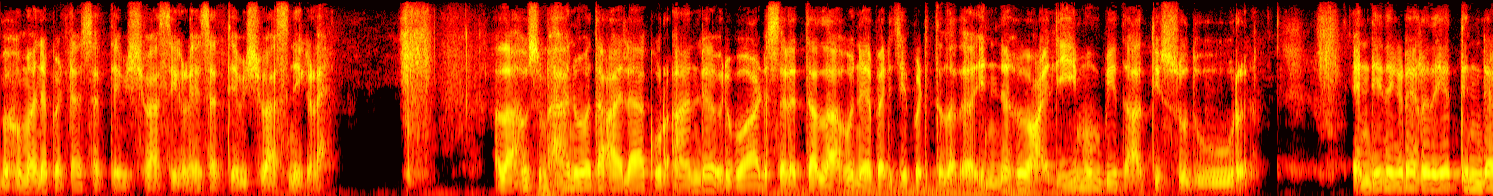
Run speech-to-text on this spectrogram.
ബഹുമാനപ്പെട്ട സത്യവിശ്വാസികളെ സത്യവിശ്വാസിനികളെ അള്ളാഹു സുബാനുവത അല ഖുർആന്റെ ഒരുപാട് സ്ഥലത്ത് അള്ളാഹുവിനെ പരിചയപ്പെടുത്തുന്നത് ഇന്നഹു അലീമും ബി ദാത്തി സുദൂർ എന്റെ നിങ്ങളുടെ ഹൃദയത്തിന്റെ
